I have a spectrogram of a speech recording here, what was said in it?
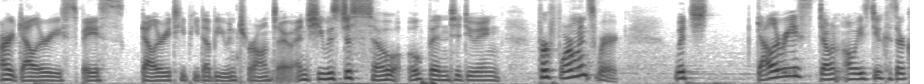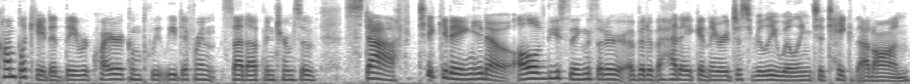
art gallery space, Gallery TPW in Toronto. And she was just so open to doing performance work, which galleries don't always do because they're complicated. They require a completely different setup in terms of staff, ticketing, you know, all of these things that are a bit of a headache. And they were just really willing to take that on.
